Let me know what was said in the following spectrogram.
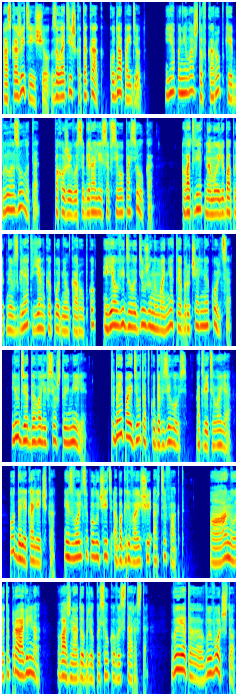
А скажите еще, золотишко-то как? Куда пойдет? Я поняла, что в коробке было золото. Похоже, его собирали со всего поселка. В ответ на мой любопытный взгляд Янка поднял коробку, и я увидела дюжину монет и обручальное кольца. Люди отдавали все, что имели. «Туда и пойдет, откуда взялось», — ответила я. «Отдали колечко. Извольте получить обогревающий артефакт». «А, ну это правильно», важно одобрил поселковый староста. «Вы это, вы вот что,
